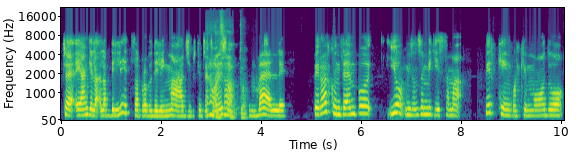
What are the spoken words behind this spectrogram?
cioè, è anche la, la bellezza proprio delle immagini, perché Eh no, esatto. sono belle. Però al contempo io mi sono sempre chiesta, ma perché in qualche modo...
